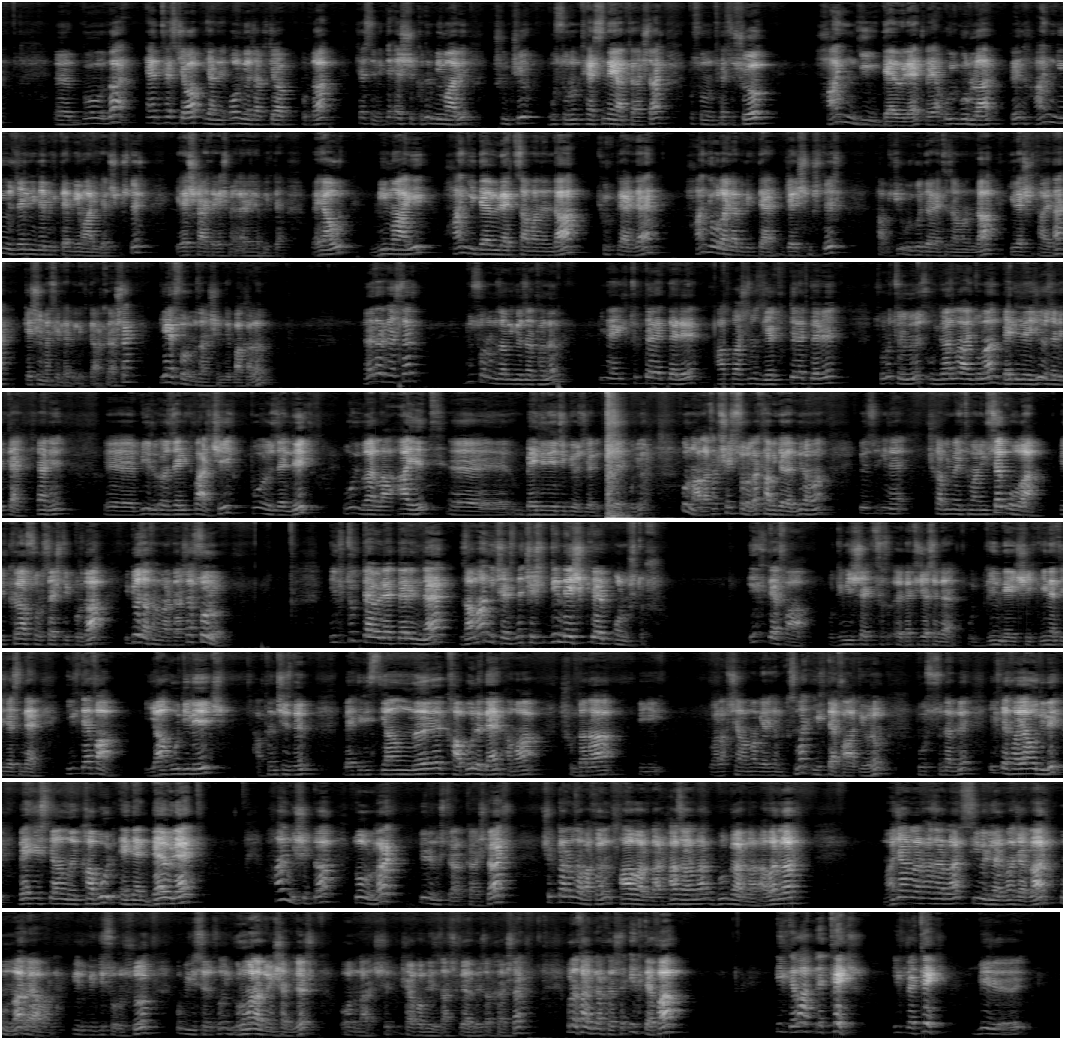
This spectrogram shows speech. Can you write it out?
E, bu da en ters cevap yani olmayacak cevap burada kesinlikle eş şıkkıdır mimari. Çünkü bu sorunun tersi ne arkadaşlar? Bu sorunun tersi şu. Hangi devlet veya Uygurların hangi özelliğiyle birlikte mimari gelişmiştir? Yerleşik hayata geçmeleriyle birlikte. Veyahut mimari hangi devlet zamanında Türklerde hangi olayla birlikte gelişmiştir? Tabii ki Uygur Devleti zamanında Birleşik hayata geçilmesiyle birlikte arkadaşlar. Diğer sorumuza şimdi bakalım. Evet arkadaşlar bu sorumuza bir göz atalım. Yine ilk Türk devletleri, alt başlığımız diğer Türk devletleri, soru türümüz uygarlığa ait olan belirleyici özellikler. Yani e, bir özellik var ki bu özellik uygarlığa ait e, belirleyici bir özellik, özellik buluyor. Bununla alakalı çeşitli sorular tabi gelebilir ama biz yine çıkabilme ihtimali yüksek olan bir kral soru seçtik burada. Bir göz atalım arkadaşlar. Soru. İlk Türk devletlerinde zaman içerisinde çeşitli din değişiklikleri olmuştur. İlk defa bu din değişikliği e, neticesinde, bu din değişikliği neticesinde ilk defa Yahudilik, altını çizdim, ve Hristiyanlığı kabul eden ama şurada da bir yuvarlak şey almam gereken bir kısım var. İlk defa diyorum. Bu husus önemli. İlk defa Yahudilik ve Hristiyanlığı kabul eden devlet hangi şıkta doğru olarak verilmiştir arkadaşlar? Şıklarımıza bakalım. Avarlar, Hazarlar, Bulgarlar, Avarlar, Macarlar, Hazarlar, Sibirler, Macarlar, Hunlar ve Avarlar. Bir bilgi sorusu. Bu bilgi sorusu yoruma da dönüşebilir. Onu da şey şey yapabiliriz, açıklayabiliriz arkadaşlar. Burada tabii arkadaşlar ilk defa ilk defa ve tek ilk ve tek bir e,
